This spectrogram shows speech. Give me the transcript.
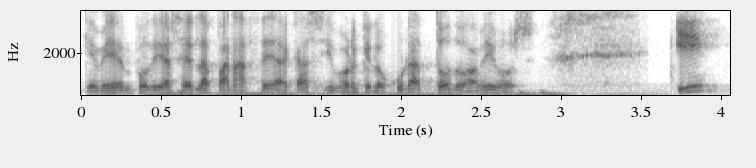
Que bien podría ser la panacea casi, porque lo cura todo, amigos. Y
